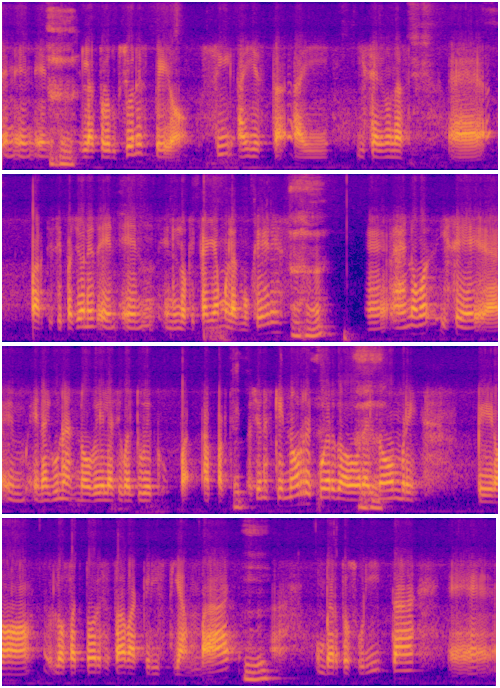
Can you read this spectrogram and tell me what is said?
en, en- en las producciones, pero sí, ahí está, ahí hice algunas eh, participaciones en, en, en lo que callamos las mujeres. Ajá. Eh, ah, no, hice eh, en, en algunas novelas, igual tuve participaciones que no recuerdo ahora el nombre, pero los actores estaba Christian Bach, ah, Humberto Zurita, eh,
